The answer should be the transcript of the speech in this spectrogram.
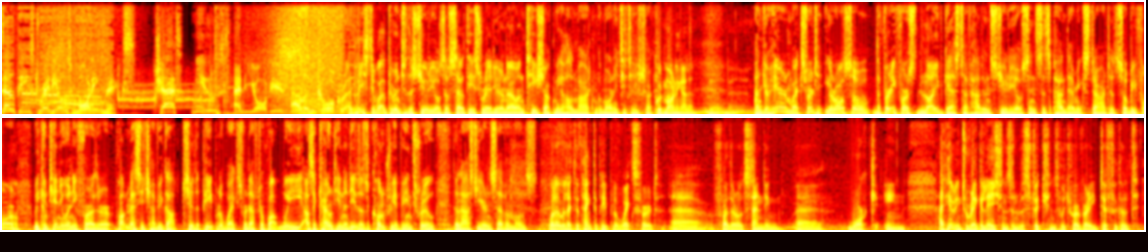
Southeast Radio's morning mix. Chat, news, and your views. Alan Corcoran. I'm pleased to welcome into the studios of Southeast Radio now and Taoiseach Micheál Martin. Good morning to you, Taoiseach. Good morning, Alan. And you're here in Wexford. You're also the very first live guest I've had in studio since this pandemic started. So before Oh. we continue any further, what message have you got to the people of Wexford after what we as a county and indeed as a country have been through the last year and seven months? Well, I would like to thank the people of Wexford uh, for their outstanding uh, work in adhering to regulations and restrictions, which were very difficult,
